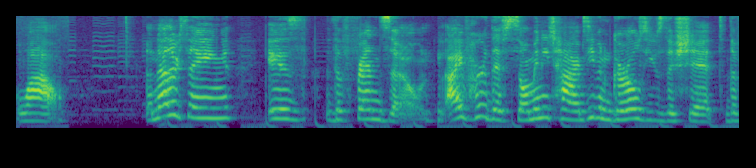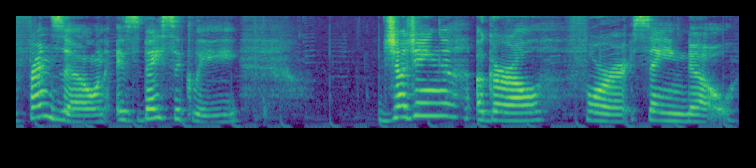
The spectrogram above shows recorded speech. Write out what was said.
wow another thing is the friend zone. I've heard this so many times, even girls use this shit. The friend zone is basically judging a girl for saying no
